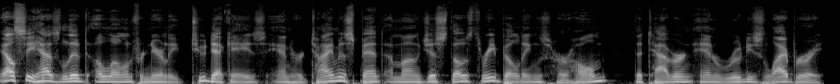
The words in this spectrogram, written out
Elsie has lived alone for nearly two decades, and her time is spent among just those three buildings her home, the tavern, and Rudy's library.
